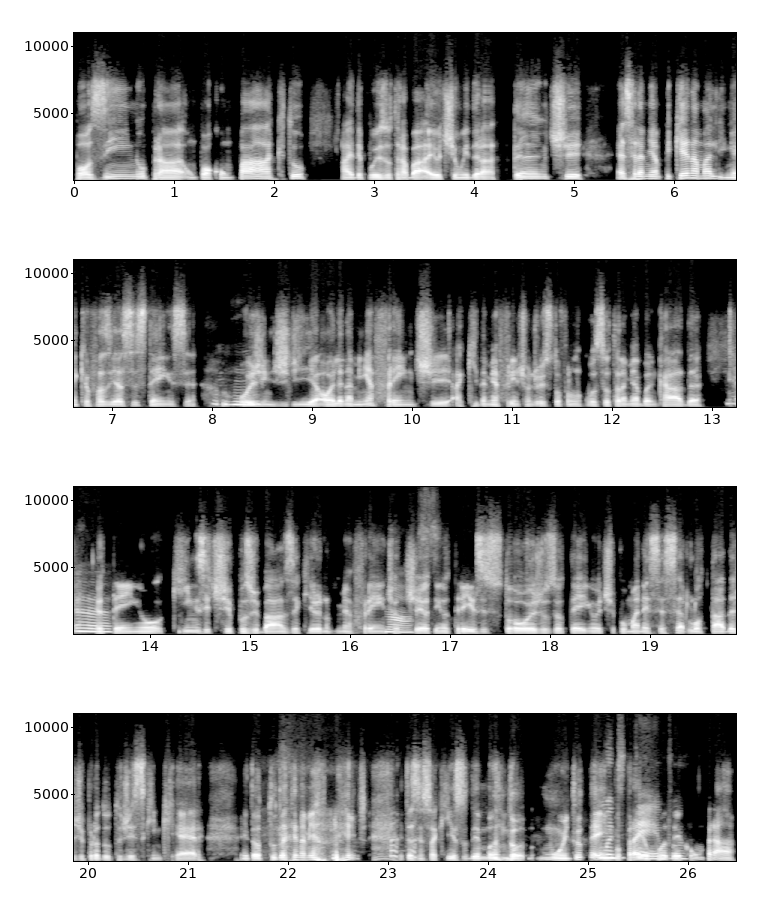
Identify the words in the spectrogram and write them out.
pozinho para um pó compacto, aí depois eu trabalho, eu tinha um hidratante, essa era a minha pequena malinha que eu fazia assistência. Uhum. Hoje em dia, olha, na minha frente, aqui na minha frente, onde eu estou falando com você, eu estou na minha bancada, uhum. eu tenho 15 tipos de base aqui na minha frente. Eu, eu, tenho três estojos, eu tenho, tipo, uma necessaire lotada de produto de skincare. Então, tudo aqui na minha frente. Então, assim, só que isso demandou muito tempo para eu poder comprar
